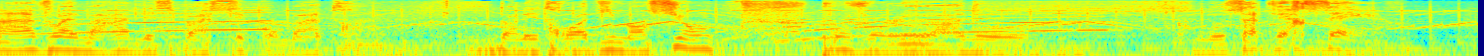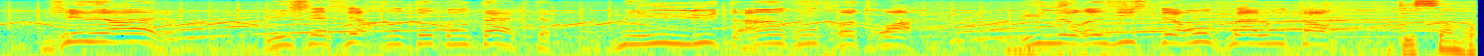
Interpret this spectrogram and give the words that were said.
à un vrai marin de l'espace et combattre dans les trois dimensions, prouvons-le à nos, nos adversaires. Général, les chasseurs sont au contact, mais ils luttent à un contre trois. Ils ne résisteront pas longtemps. Décembre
